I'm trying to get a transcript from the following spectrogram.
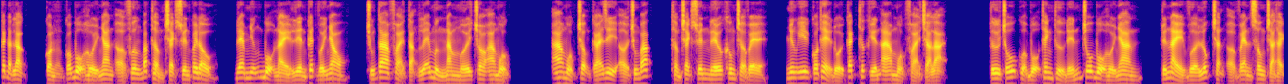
cách đặt lặc, còn có bộ hồi nhan ở phương bắc thẩm trạch xuyên quay đầu, đem những bộ này liên kết với nhau chúng ta phải tặng lễ mừng năm mới cho a mục. A mục trọng cái gì ở trung bắc, thẩm trạch xuyên nếu không trở về, nhưng y có thể đổi cách thức khiến a mục phải trả lại. Từ chỗ của bộ thanh thử đến chỗ bộ hồi nhan, tuyến này vừa lúc chặn ở ven sông trà thạch.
